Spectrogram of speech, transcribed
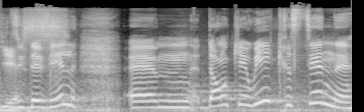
Yes. du Deville. Donc, oui, Christine,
